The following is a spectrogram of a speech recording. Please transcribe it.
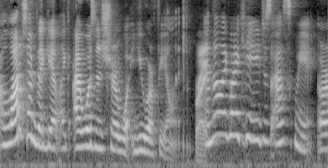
a lot of times I get like I wasn't sure what you were feeling, Right. And I'm like, why can't you just ask me? Or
